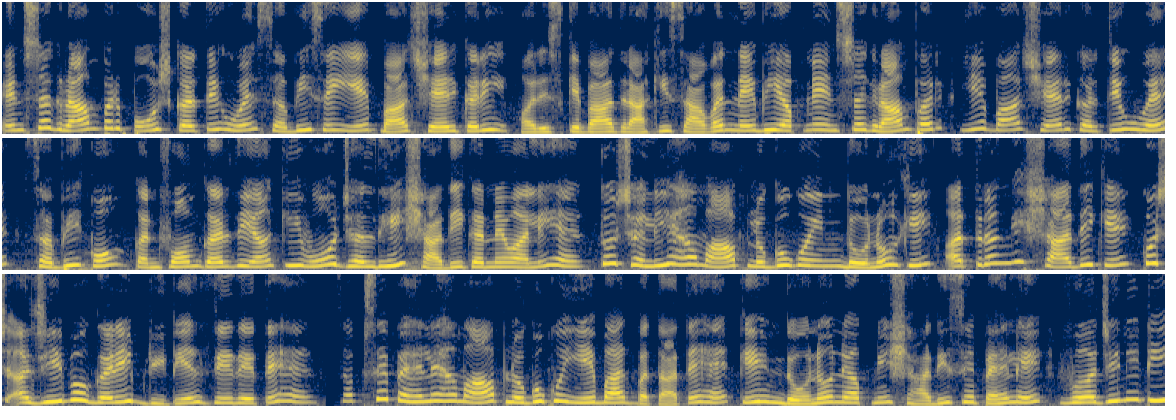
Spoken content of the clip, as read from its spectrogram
इंस्टाग्राम पर पोस्ट करते हुए सभी से ये बात शेयर करी और इसके बाद राखी सावंत ने भी अपने इंस्टाग्राम पर ये बात शेयर करते हुए सभी को कंफर्म कर दिया कि वो जल्द ही शादी करने वाली है। तो चलिए हम आप लोगों को इन दोनों की अतरंगी शादी के कुछ अजीब और गरीब डिटेल्स दे देते हैं। सबसे पहले हम आप लोगों को ये बात बताते हैं कि इन दोनों ने अपनी शादी से पहले वर्जिनिटी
